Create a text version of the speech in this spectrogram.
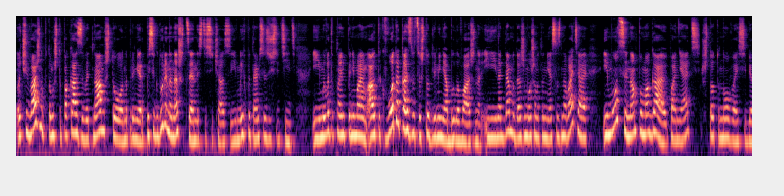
очень важно, потому что показывает нам, что, например, посягнули на наши ценности сейчас, и мы их пытаемся защитить. И мы в этот момент понимаем, а так вот, оказывается, что для меня было важно. И иногда мы даже можем это не осознавать, а эмоции эмоции нам помогают понять что-то новое о себе.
